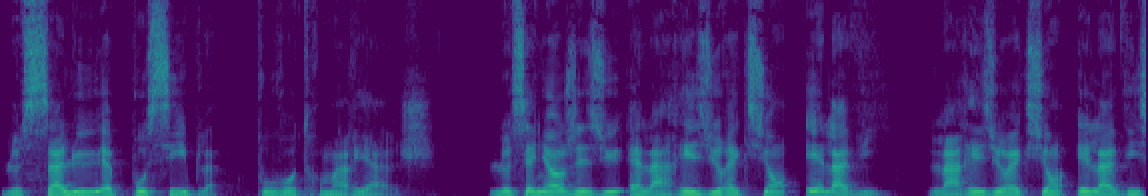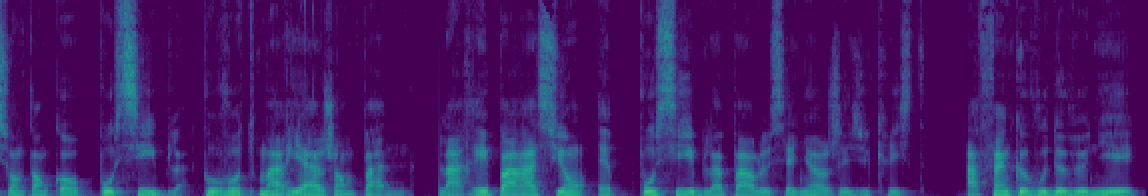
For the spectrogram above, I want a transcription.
Le salut est possible pour votre mariage. Le Seigneur Jésus est la résurrection et la vie. La résurrection et la vie sont encore possibles pour votre mariage en panne. La réparation est possible par le Seigneur Jésus-Christ afin que vous deveniez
